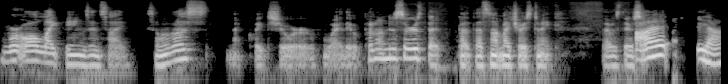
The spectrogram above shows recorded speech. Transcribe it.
We're all light beings inside. Some of us, not quite sure why they were put on this earth, but but that's not my choice to make. That was theirs. I yeah.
